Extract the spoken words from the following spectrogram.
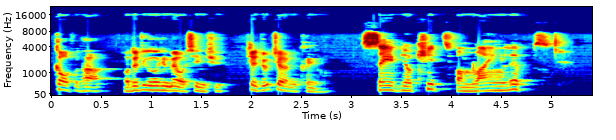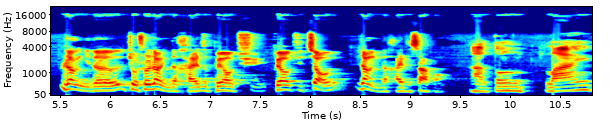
告诉他我对这个东西没有兴趣，这就这样就可以了。 Save your kids from lying lips. 让你的就说让你的孩子不要去不要去教让你的孩子撒谎。 Uh, don't lie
